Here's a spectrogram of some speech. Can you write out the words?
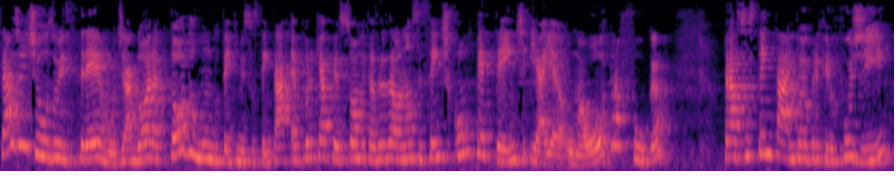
Se a gente usa o extremo de agora todo mundo tem que me sustentar, é porque a pessoa muitas vezes ela não se sente competente e aí é uma outra fuga para sustentar. Então eu prefiro fugir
